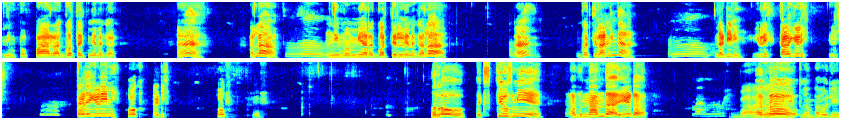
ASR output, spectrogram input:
ನಿಮ್ಮ ಪಪ್ಪಾರ ಗೊತ್ತೈತೆ ನಿನಗ? ಆ? ಅಲ್ಲ? ನಿಮ್ಮ ಮಮ್ಮಿಯಾರ ಗೊತ್ತಿಲ್ಲ ನಿನಗಲ್ಲ ಆ? ಗೊತ್ತಿಲ್ಲ ನಿಂಗ? ನಡೀನಿ ಇಳಿ ತಳಗಿಳಿ ಇಳಿ. ತಳಗಿಳಿ ಹೋಗು ಹೋಗ್ ನಡಿ ಹೋಗು. ಹಲೋ ಎಕ್ಸ್ಕ್ಯೂಸ್ ಮೀ ಅದು ನಂದ ಈಡ. ಹಲೋ ಹುಲಿ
